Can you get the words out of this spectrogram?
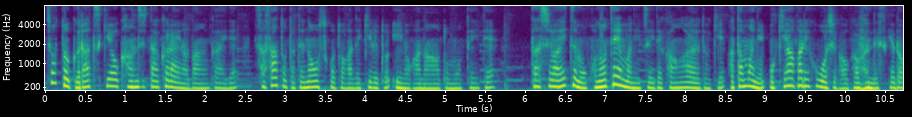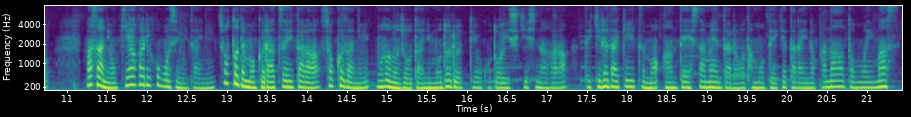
ちょっとぐらつきを感じたくらいの段階で、ささっと立て直すことができるといいのかなと思っていて、私はいつもこのテーマについて考えるとき、頭に起き上がりこぼしが浮かぶんですけど、まさに起き上がりこぼしみたいに、ちょっとでもぐらついたら即座に元の状態に戻るっていうことを意識しながら、できるだけいつも安定したメンタルを保っていけたらいいのかなと思います。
